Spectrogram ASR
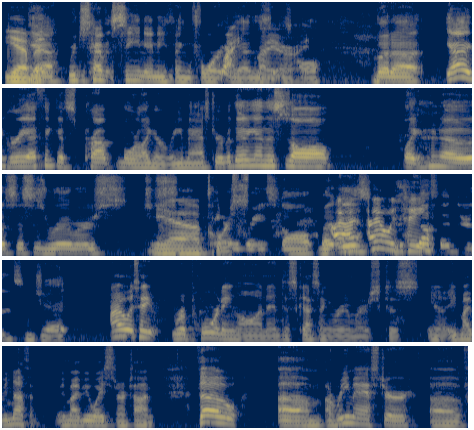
yeah, yeah, but we just haven't seen anything for it Right, yet. Is, right, right. all. But uh, yeah, I agree. I think it's prob more like a remaster. But then again, this is all like who knows? This is rumors. Just Yeah, of take it with a course. salt. But I- I always hate- stuff in there that's legit. I always hate reporting on and discussing rumors because you know it might be nothing. We might be wasting our time. Though um, a remaster of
